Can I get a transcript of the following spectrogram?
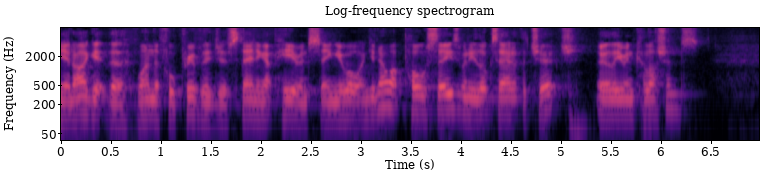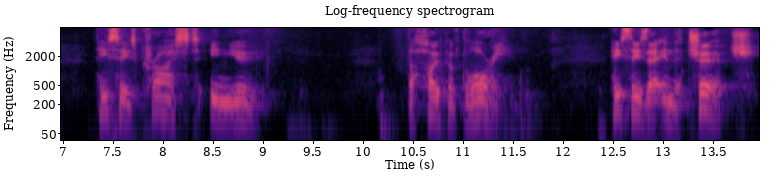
yet I get the wonderful privilege of standing up here and seeing you all. And you know what Paul sees when he looks out at the church earlier in Colossians? He sees Christ in you, the hope of glory. He sees that in the church.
